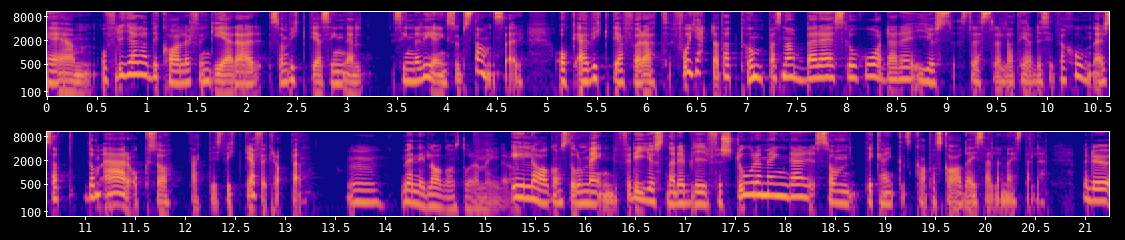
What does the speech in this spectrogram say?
Eh, och fria radikaler fungerar som viktiga signal signaleringssubstanser och är viktiga för att få hjärtat att pumpa snabbare, slå hårdare i just stressrelaterade situationer. Så de är också faktiskt viktiga för kroppen. Mm, men i lagom stora mängder? Då? I lagom stor mängd. För det är just när det blir för stora mängder som det kan skapa skada i cellerna istället. Men du,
